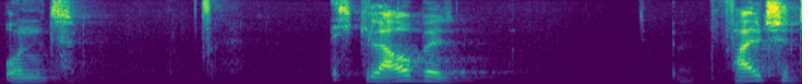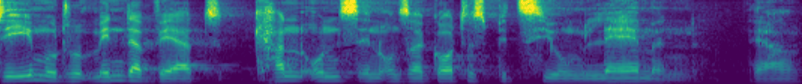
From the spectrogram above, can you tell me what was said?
und ich glaube, falsche Demut und Minderwert kann uns in unserer Gottesbeziehung lähmen. Ja,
